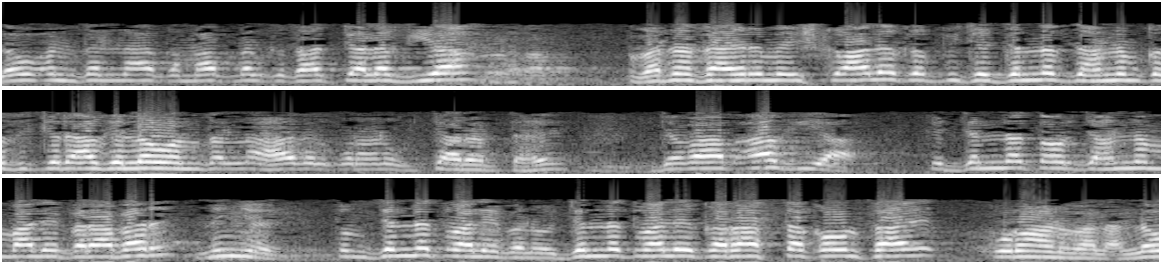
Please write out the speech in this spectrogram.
لو انزلنا کا مقبل کے ساتھ کیا لگ گیا؟ ورنہ ظاہر میں اشکال ہے کہ پیچھے جنت جہنم کا ذکر آگے لو انزلنا حاضل قرآن کیا ربط ہے؟ جواب آ گیا کہ جنت اور جہنم والے برابر نہیں ہے تم جنت والے بنو۔ جنت والے کا راستہ کون سا ہے؟ قرآن والا۔ لو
